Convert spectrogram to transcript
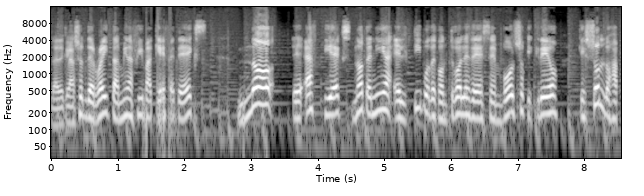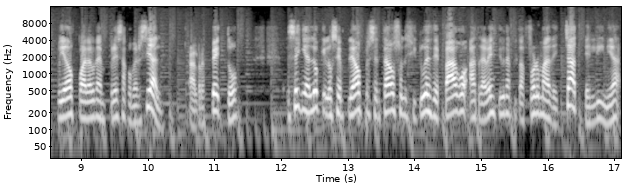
La declaración de Ray también afirma que FTX no, eh, FTX no tenía el tipo de controles de desembolso que creo que son los apropiados para una empresa comercial. Al respecto, señaló que los empleados presentaron solicitudes de pago a través de una plataforma de chat en línea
